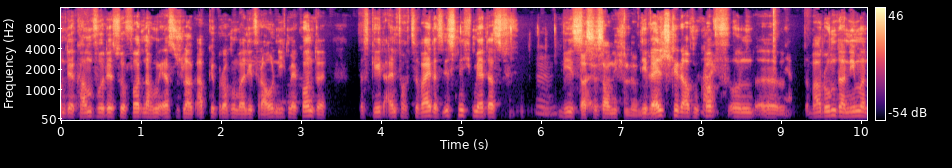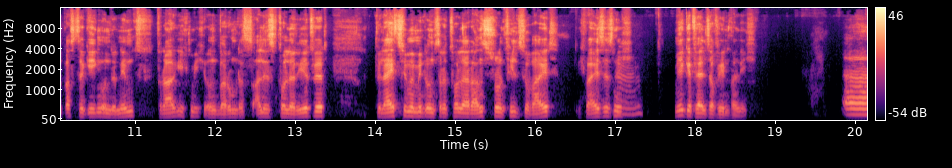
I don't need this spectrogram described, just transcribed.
Und der Kampf wurde sofort nach dem ersten Schlag abgebrochen, weil die Frau nicht mehr konnte. Das geht einfach zu weit. Das ist nicht mehr das, Mhm. wie es Das ist auch nicht olympisch. die Welt steht auf dem Nein. Kopf und äh, Ja. warum da niemand was dagegen unternimmt, frage ich mich und warum das alles toleriert wird. Vielleicht sind wir mit unserer Toleranz schon viel zu weit. Ich weiß es nicht. Mhm. Mir gefällt es auf jeden Fall nicht. Äh,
